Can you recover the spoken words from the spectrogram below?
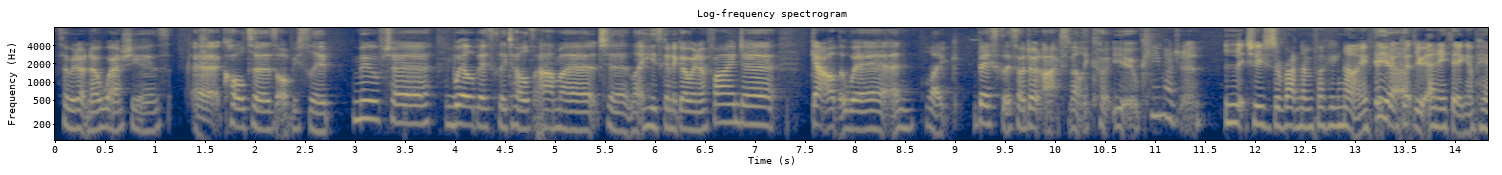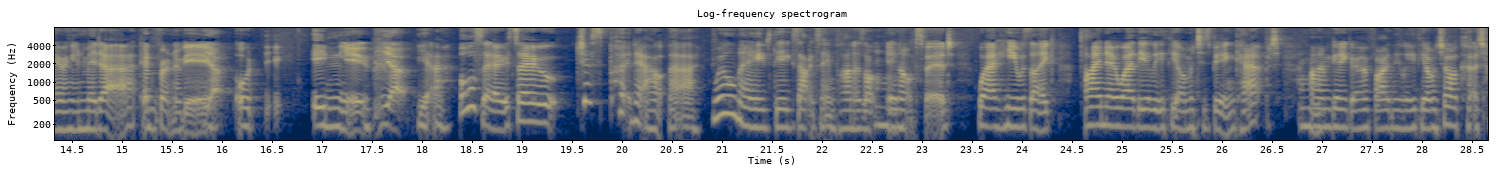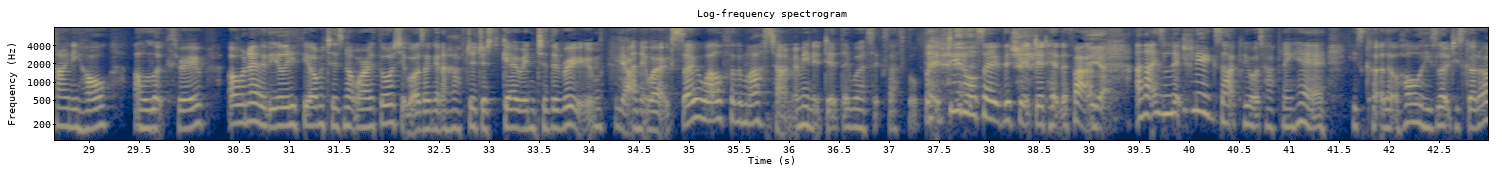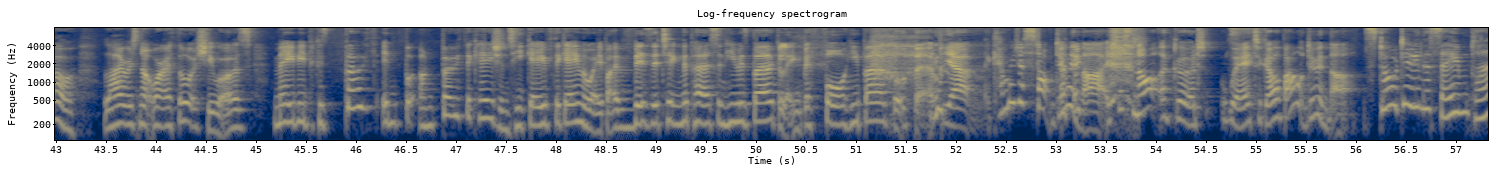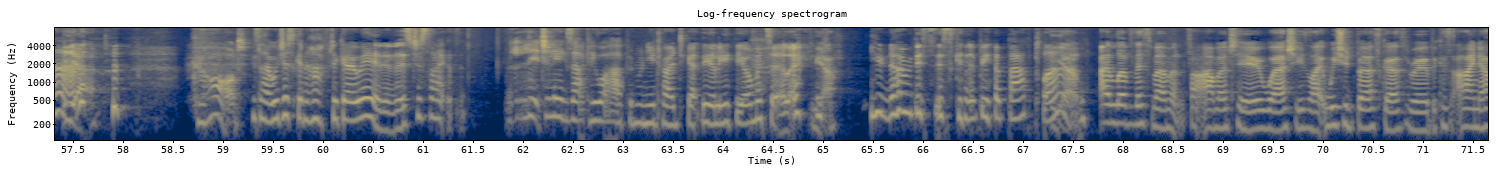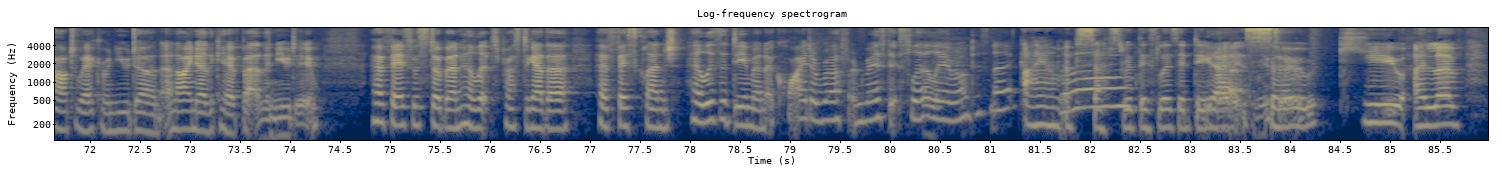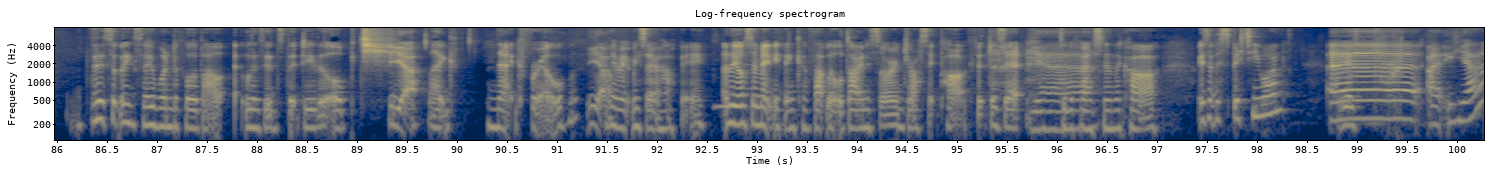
so we don't know where she is uh, coulter's obviously moved her will basically tells ama to like he's going to go in and find her get out the way and like basically so i don't accidentally cut you can you imagine literally just a random fucking knife that Yeah. can cut through anything appearing in midair in front of you yeah. or in you. yeah Yeah. Also, so just putting it out there, Will made the exact same plan as Mm-hmm. in Oxford, where he was like, I know where the alethiometer is being kept. Mm-hmm. I'm going to go and find the alethiometer. I'll cut a tiny hole. I'll mm. look through. Oh no, the alethiometer is not where I thought it was. I'm going to have to just go into the room. Yeah. And it worked so well for them last time. I mean, it did. They were successful. But it did also, the shit did hit the fan. Yeah. And that is literally exactly what's happening here. He's cut a little hole. He's looked. He's gone. Oh, Lyra's not where I thought she was. Maybe because both in on both occasions he gave the game away by visiting the person he was burgling before he burgled them. yeah can we just stop doing that it's just not a good way to go about doing that Stop doing the same plan. yeah god He's like, we're just going to have to go in, and it's just like literally exactly what happened when you tried to get the alethiometer. Like, yeah you know this is going to be a bad plan. Yeah. I love this moment for Ama too, where she's like, We should both go through because I know how to wake her and you don't, and I know the cave better than you do. Her face was stubborn, her lips pressed together, her fist clenched. Her lizard demon acquired a ruff and raised it slowly around his neck. I am obsessed with this lizard demon. Yeah, it's so too. cute. I love. There's something so wonderful about lizards that do the little Yeah. like neck frill. Yeah. they make me so happy, and they also make me think of that little dinosaur in Jurassic Park that does it yeah. to the person in the car. Is it the spitty one? Uh, I, yeah,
